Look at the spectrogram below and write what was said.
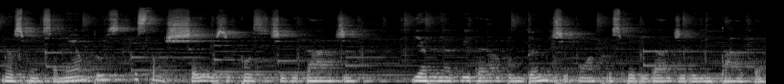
Meus pensamentos estão cheios de positividade e a minha vida é abundante com a prosperidade limitada.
